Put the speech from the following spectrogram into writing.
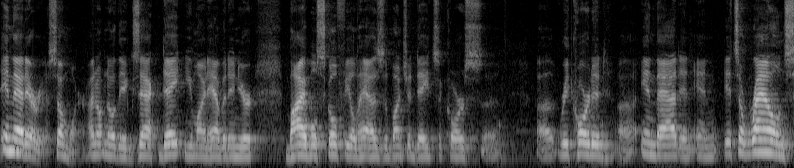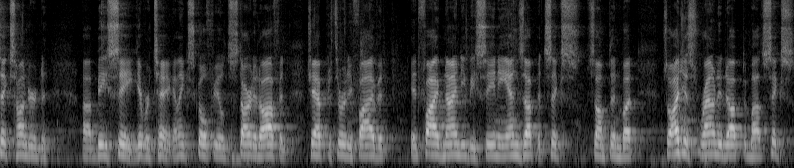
in that area somewhere. I don't know the exact date. You might have it in your Bible. Scofield has a bunch of dates, of course, uh, uh, recorded uh, in that, and, and it's around 600 uh, BC, give or take. I think Scofield started off at chapter 35 at, at 590 BC, and he ends up at 6 something, but so I just rounded up to about 6,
